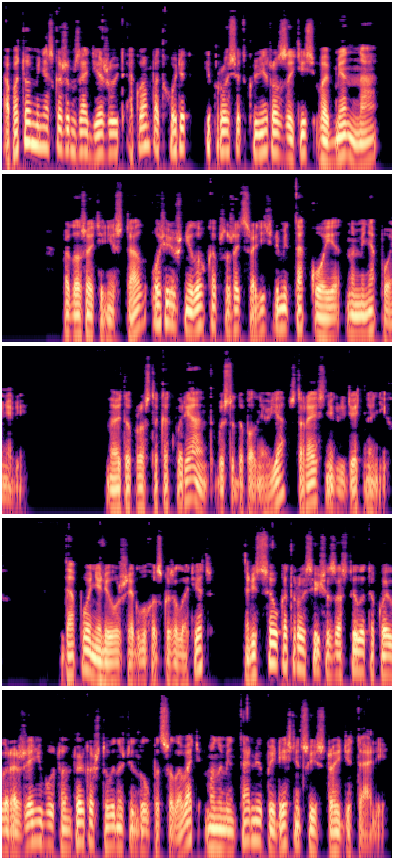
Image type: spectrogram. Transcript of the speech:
А потом меня, скажем, задерживают, а к вам подходят и просят, к примеру, разойтись в обмен на... Продолжать я не стал, очень уж неловко обсуждать с родителями такое, но меня поняли. Но это просто как вариант, быстро дополняю я, стараясь не глядеть на них. Да поняли уже, глухо сказал отец, на лице у которого все еще застыло такое выражение, будто он только что вынужден был поцеловать монументальную прелестницу из строй деталей.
